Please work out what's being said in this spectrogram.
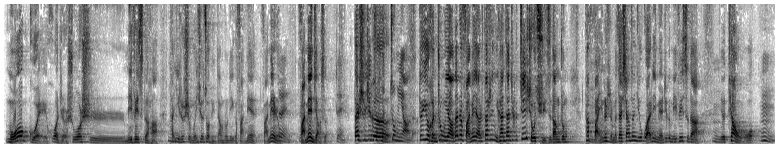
魔鬼或者说是米菲斯特哈，他一直是文学作品当中的一个反面反面人物，反面角色。对，但是这个很重要的，对，又很重要。但是反面角色，但是你看他这个这首曲子当中，它反映的是什么？在乡村酒馆里面，这个米菲斯特就跳舞，嗯，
